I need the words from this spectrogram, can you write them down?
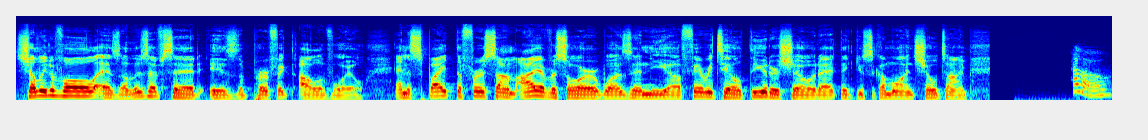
Shelley Duvall, as others have said, is the perfect Olive Oyl. And despite the first time I ever saw her was in the uh, fairy tale theater show that I think used to come on Showtime, Hello,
